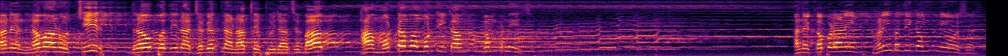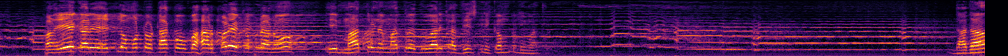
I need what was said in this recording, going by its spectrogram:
અને નવાણું ચીર દ્રૌપદીના જગતના નાથે પૂર્યા છે. બાપ આ મોટામાં મોટી કંપની છે. અને કપડાની ઘણી બધી કંપનીઓ છે. પણ એ કરે એટલો મોટો ટાંકો બહાર પડે કપડાનો, એ માત્ર ને માત્ર દ્વારકાધીશની કંપનીમાંથી દાદા,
